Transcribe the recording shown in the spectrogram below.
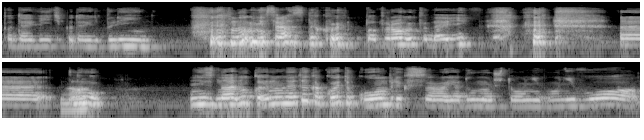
подавить, подавить, блин. ну, мне сразу такое, попробуй подавить. Э, ну. ну, не знаю, ну, ну это какой-то комплекс, э, я думаю, что у, него,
